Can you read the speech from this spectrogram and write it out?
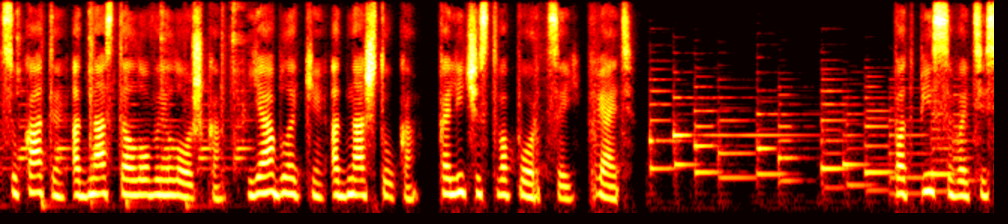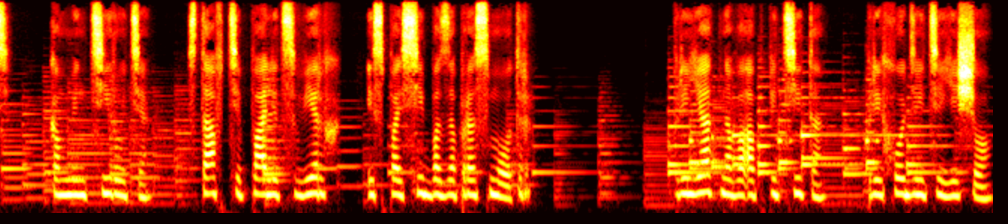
цукаты, 1 столовая ложка, яблоки, 1 штука, количество порций, 5. Подписывайтесь, комментируйте, ставьте палец вверх, и спасибо за просмотр. Приятного аппетита! Приходите еще.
